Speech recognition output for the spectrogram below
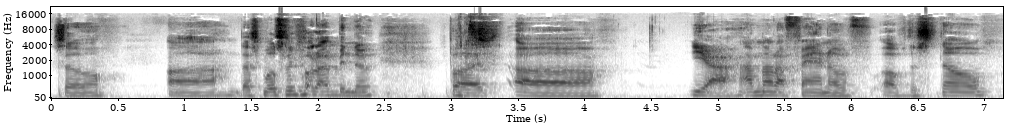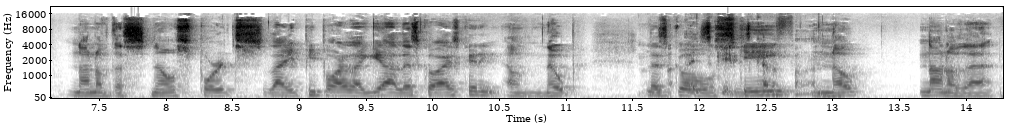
So uh, that's mostly what I've been doing. But uh, yeah, I'm not a fan of of the snow. None of the snow sports. Like people are like, yeah, let's go ice skating. Oh, nope. Let's go Ice skiing. fun. Nope. None of that.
